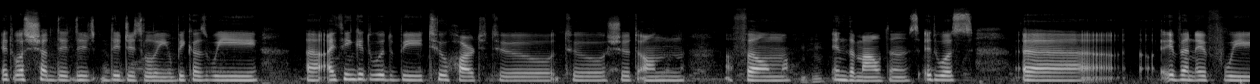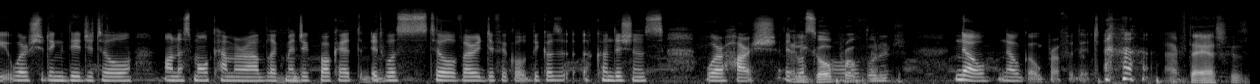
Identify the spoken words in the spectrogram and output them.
It was shot di- dig- digitally because we, uh, I think it would be too hard to to shoot on a film in the mountains. It was. Even if we were shooting digital on a small camera, Blackmagic Pocket, it was still very difficult because uh, conditions were harsh. It Any was GoPro footage? No, no GoPro footage. I have to ask because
